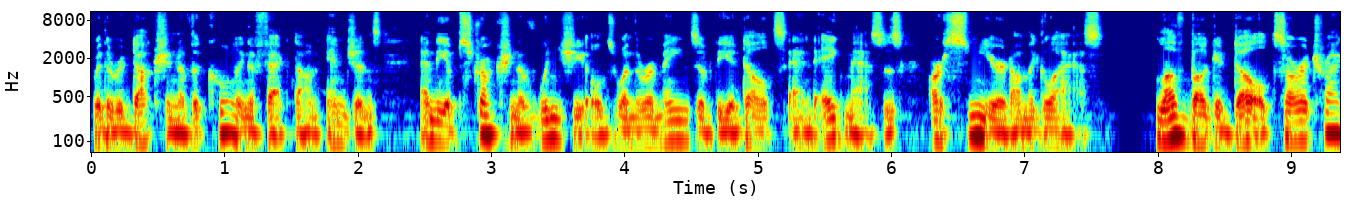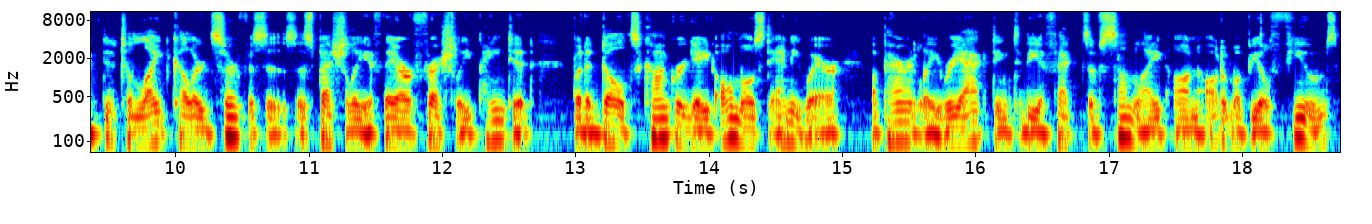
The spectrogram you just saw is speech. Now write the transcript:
with a reduction of the cooling effect on engines and the obstruction of windshields when the remains of the adults and egg masses are smeared on the glass. Lovebug adults are attracted to light-colored surfaces, especially if they are freshly painted, but adults congregate almost anywhere, apparently reacting to the effects of sunlight on automobile fumes,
